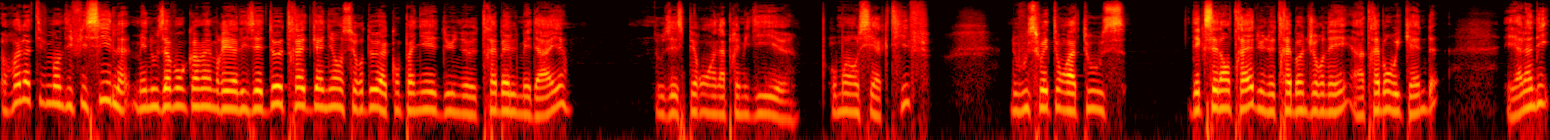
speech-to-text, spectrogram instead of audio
relativement difficile, mais nous avons quand même réalisé deux trades gagnants sur deux accompagnés d'une très belle médaille. Nous espérons un après-midi euh, au moins aussi actif. Nous vous souhaitons à tous d'excellents trades, une très bonne journée, un très bon week-end et à lundi.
